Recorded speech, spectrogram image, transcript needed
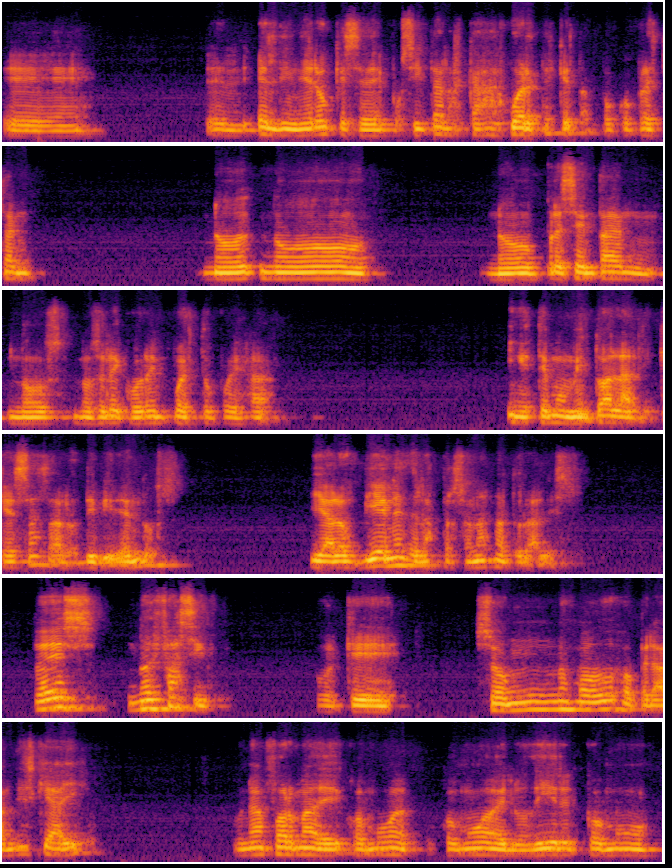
eh, el, dinero que se deposita en las cajas fuertes que tampoco prestan, no, no, no presentan, no, no se le cobra impuesto pues a, en este momento a las riquezas, a los dividendos y a los bienes de las personas naturales. Entonces, no es fácil, porque son unos modos operandis que hay una forma de cómo, cómo eludir, cómo,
